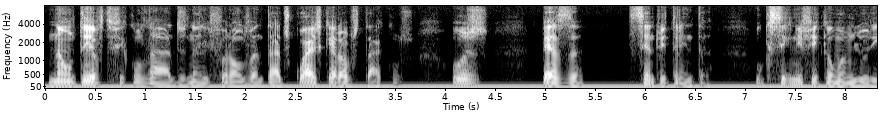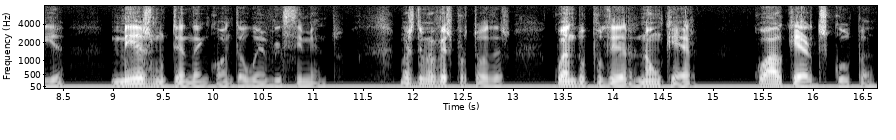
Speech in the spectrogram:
Não teve dificuldades, nem lhe foram levantados quaisquer obstáculos. Hoje pesa 130, o que significa uma melhoria, mesmo tendo em conta o envelhecimento. Mas de uma vez por todas, quando o poder não quer, qualquer desculpa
